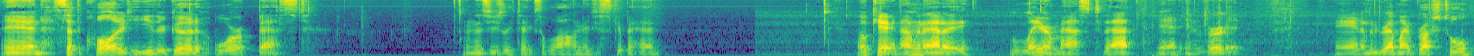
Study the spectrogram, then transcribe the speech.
and set the quality to either good or best. And this usually takes a while. Let me just skip ahead. Okay, now I'm going to add a layer mask to that and invert it. And I'm going to grab my brush tool,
